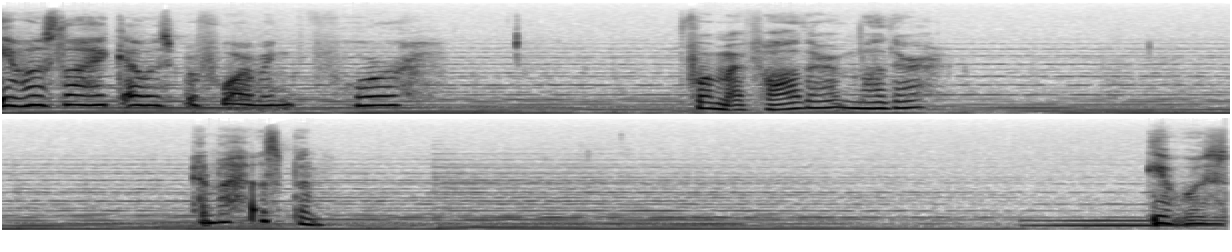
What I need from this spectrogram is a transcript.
It was like I was performing for, for my father, mother, and my husband. It was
